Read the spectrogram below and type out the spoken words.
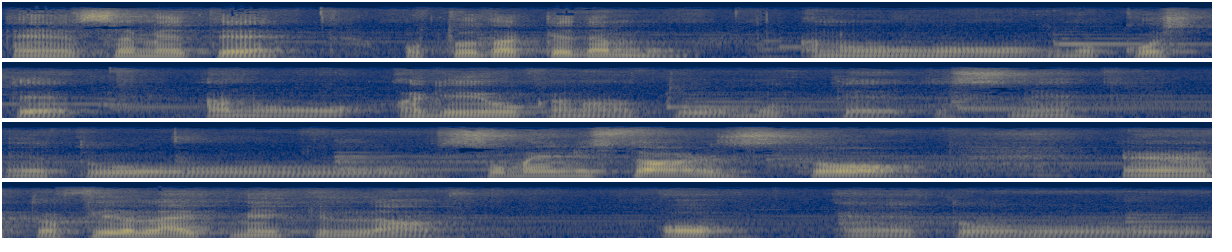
えーせめて音だけでも、あの残して、あのあげようかなと思ってですね、えっと So Many Stars と,、えっと Feel Like Making Love を、えっと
